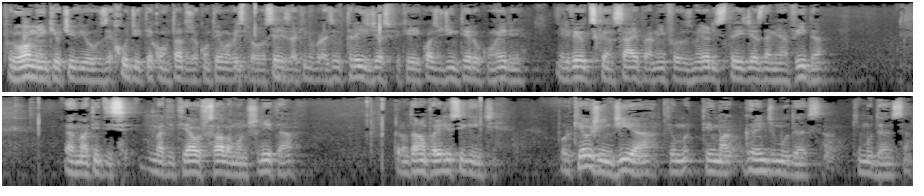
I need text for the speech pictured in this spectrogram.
para o homem que eu tive o zehut de ter contado, já contei uma vez para vocês, aqui no Brasil, três dias, fiquei quase o dia inteiro com ele. Ele veio descansar e para mim foi os melhores três dias da minha vida. Matitiel Salomon Shlita perguntaram para ele o seguinte: porque hoje em dia tem uma, tem uma grande mudança. Que mudança?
